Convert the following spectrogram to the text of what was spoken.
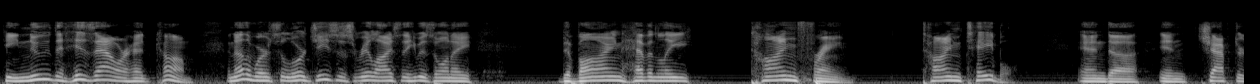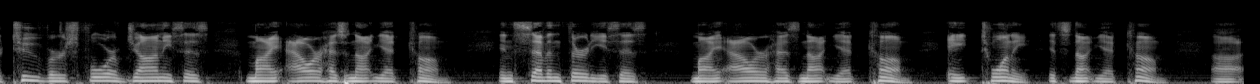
He knew that his hour had come. In other words, the Lord Jesus realized that he was on a divine heavenly time frame, timetable. And uh, in chapter 2, verse 4 of John, he says, My hour has not yet come. In 730, he says, My hour has not yet come. 820, it's not yet come. uh,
